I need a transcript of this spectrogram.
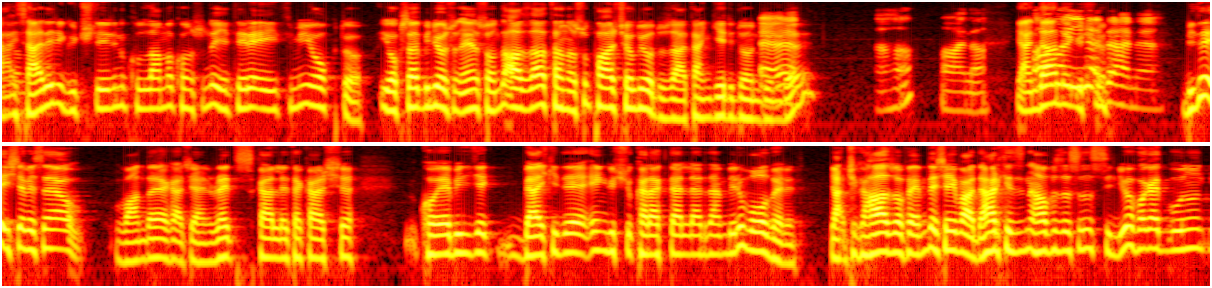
Yani sadece güçlerini kullanma konusunda yeteri eğitimi yoktu. Yoksa biliyorsun en sonunda az daha Thanos'u parçalıyordu zaten geri döndüğünde. Evet. Aha, aynen. Yani Ama daha da yine güçlü. de hani. Bir de işte mesela Wanda'ya karşı yani Red Scarlet'e karşı koyabilecek belki de en güçlü karakterlerden biri Wolverine. Ya çünkü House of M'de şey vardı. Herkesin hafızasını siliyor fakat bunun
